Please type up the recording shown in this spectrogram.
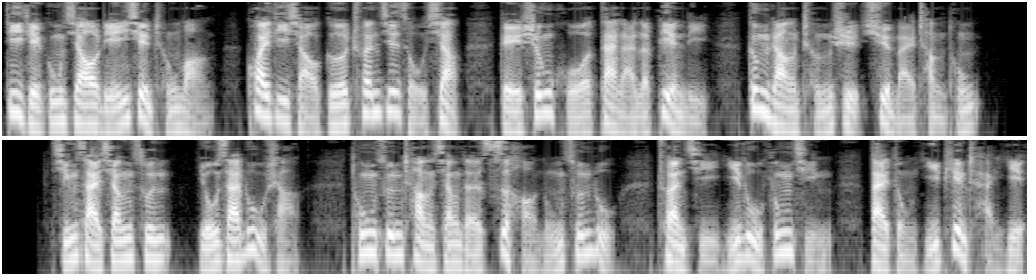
地铁、公交连线成网，快递小哥穿街走巷，给生活带来了便利，更让城市血脉畅通。行在乡村，游在路上，通村畅乡的四好农村路。串起一路风景，带动一片产业，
